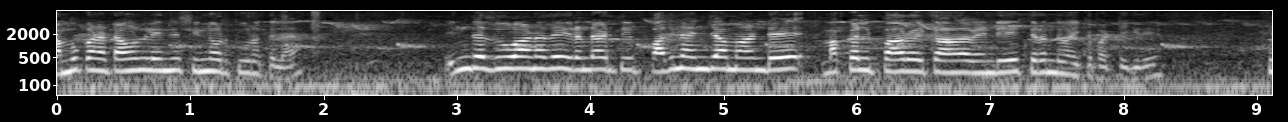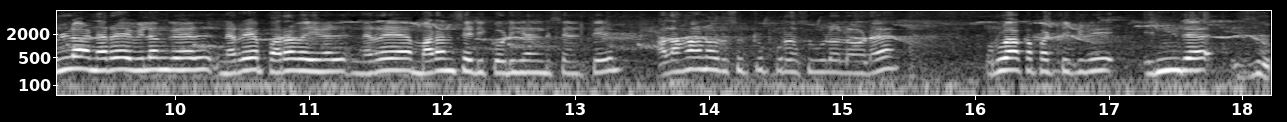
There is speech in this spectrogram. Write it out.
ரம்புக்கோண டவுன்லேருந்து சின்ன ஒரு தூரத்தில். இந்த ஜூவானது இரண்டாயிரத்தி பதினஞ்சாம் ஆண்டு மக்கள் பார்வைக்காக வேண்டி திறந்து வைக்கப்பட்டிருக்குது. ஃபுல்லாக நிறைய விலங்குகள் நிறைய பறவைகள் நிறைய மரம் செடி கொடிகள்னு சொல்லிட்டு அழகான ஒரு சுற்றுப்புற சூழலோட உருவாக்கப்பட்டிருக்குது இந்த ஜூ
